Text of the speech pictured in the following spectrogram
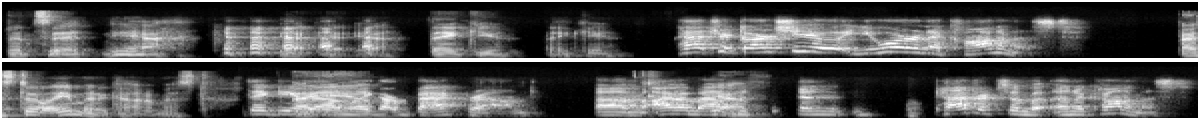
That's it. Yeah. Yeah. Yeah. yeah. Thank you. Thank you. Patrick, aren't you? You are an economist. I still am an economist. Thinking about like our background. Um, I'm a Yeah. Patrick's an economist.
